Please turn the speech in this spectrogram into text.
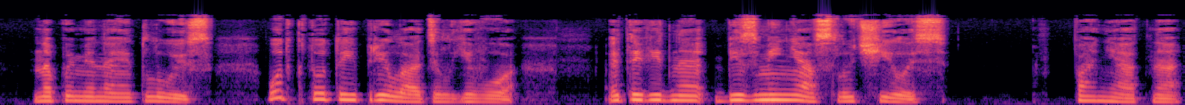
— напоминает Луис. «Вот кто-то и приладил его. Это, видно, без меня случилось». «Понятно.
